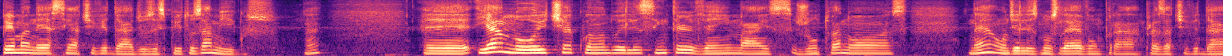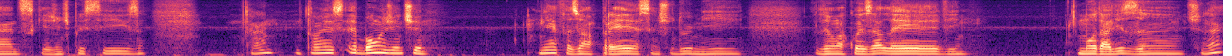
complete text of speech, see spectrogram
permanecem em atividade, os espíritos amigos, né? É, e à noite é quando eles intervêm mais junto a nós, né? onde eles nos levam para as atividades que a gente precisa. Tá? Então é, é bom a gente né, fazer uma prece antes de dormir, ler uma coisa leve, moralizante, né?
